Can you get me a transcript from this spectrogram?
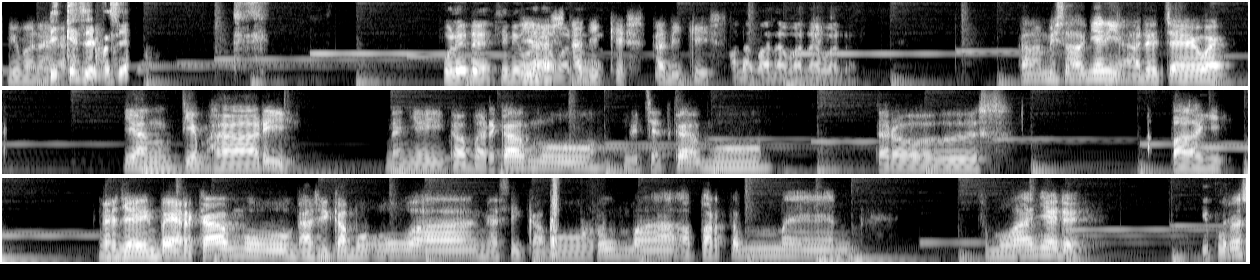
Gimana di ya? case ya mas ya? Boleh deh sini Iya, mana mana study case, study case. mana mana mana mana Kalau misalnya nih ada cewek yang tiap hari nanyain kabar kamu, ngechat kamu, terus apa lagi? Ngerjain PR kamu, ngasih kamu uang, ngasih kamu rumah, apartemen, semuanya deh. ibuku Terus?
